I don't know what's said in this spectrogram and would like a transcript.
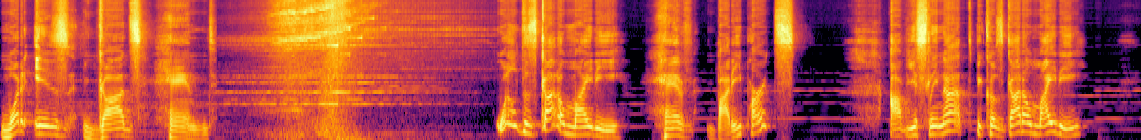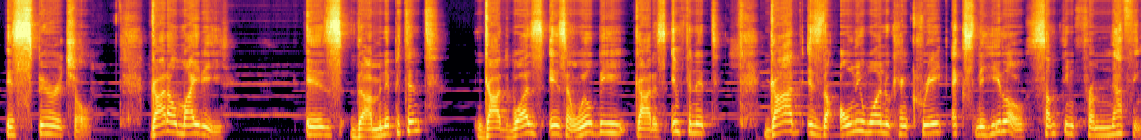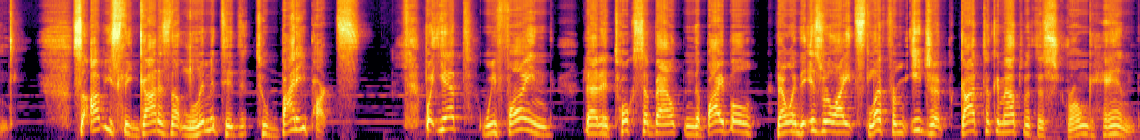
What is God's hand? Well, does God Almighty have body parts? Obviously not, because God Almighty is spiritual. God Almighty is the omnipotent. God was, is, and will be. God is infinite. God is the only one who can create ex nihilo, something from nothing. So obviously God is not limited to body parts. But yet we find that it talks about in the Bible that when the Israelites left from Egypt, God took him out with a strong hand.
